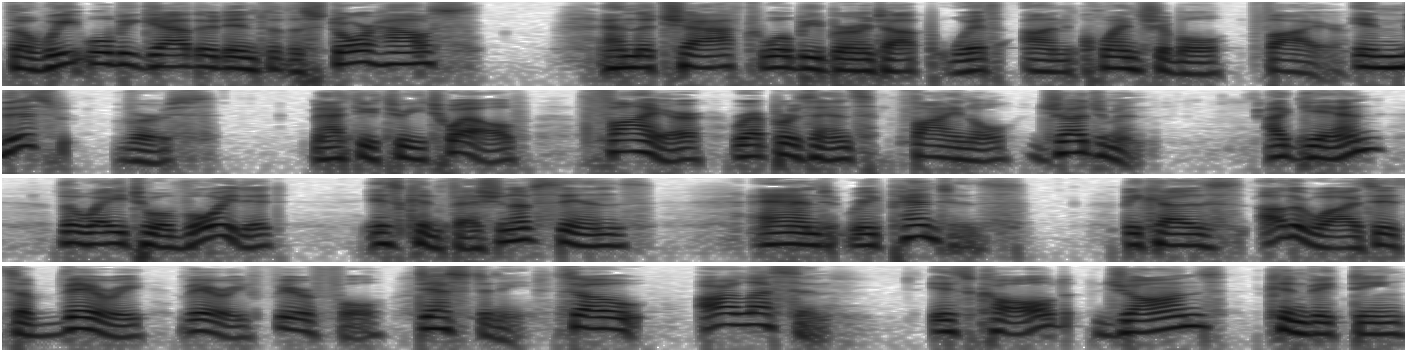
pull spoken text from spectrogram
The wheat will be gathered into the storehouse, and the chaff will be burnt up with unquenchable fire. In this verse, Matthew 3:12, fire represents final judgment. Again, the way to avoid it is confession of sins and repentance, because otherwise it's a very, very fearful destiny. So, our lesson is called John's Convicting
